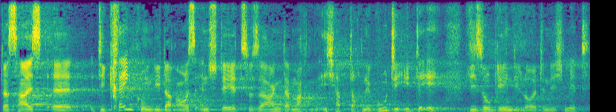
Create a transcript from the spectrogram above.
Das heißt, äh, die Kränkung, die daraus entsteht, zu sagen, da macht, ich habe doch eine gute Idee, wieso gehen die Leute nicht mit?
